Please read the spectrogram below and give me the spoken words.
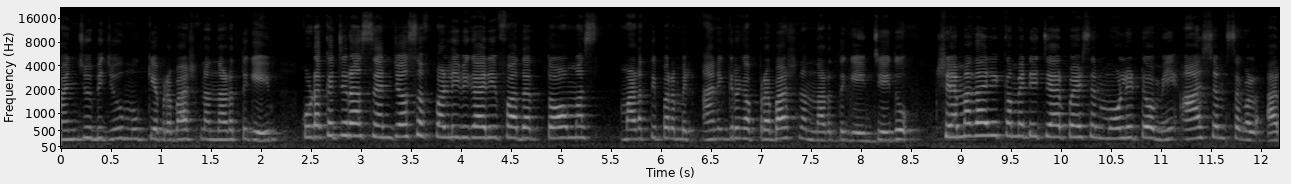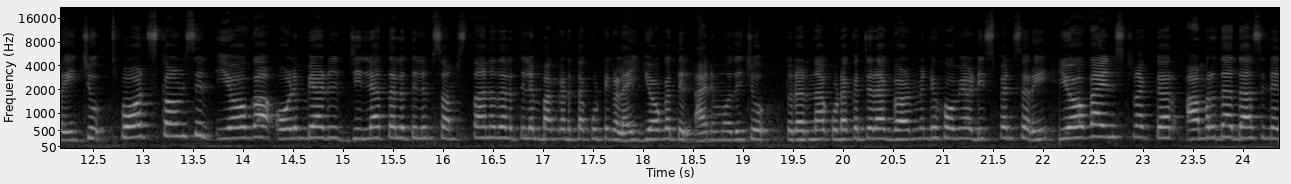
Manju Biju മുഖ്യ പ്രഭാഷണം നടത്തുകയും കുടക്കച്ചിറ സെന്റ് ജോസഫ് പള്ളി വികാരി ഫാദർ തോമസ് മടത്തിപ്പറമ്പിൽ അനുഗ്രഹ പ്രഭാഷണം നടത്തുകയും ചെയ്തു. ക്ഷേമകാര്യ കമ്മിറ്റി ചെയർപേഴ്സൺ മോളി ടോമി ആശംസകൾ അറിയിച്ചു. സ്പോർട്സ് കൗൺസിൽ യോഗ ഒളിമ്പ്യാഡിൽ ജില്ലാ തലത്തിലും സംസ്ഥാന തലത്തിലും പങ്കെടുത്ത കുട്ടികളെ യോഗത്തിൽ അനുമോദിച്ചു. തുടർന്ന് Kudakkachira government homeo dispensary yoga instructor Amritha ദാസിന്റെ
